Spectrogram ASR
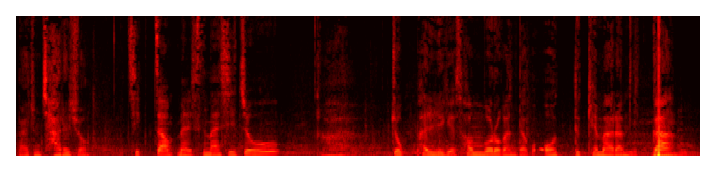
말 좀 잘해줘. 직접 말씀하시죠. 아, 쪽팔리게 선 보러 간다고 어떻게 말합니까? 뭐?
